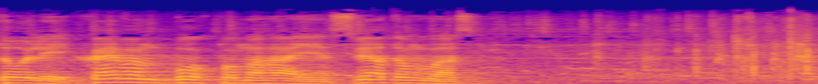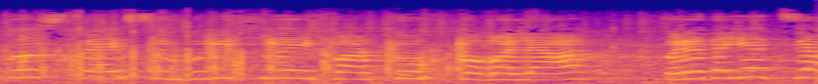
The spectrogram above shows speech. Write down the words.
долі. Хай вам Бог помагає. Святом вас! Отож цей символічний фартух коваля передається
